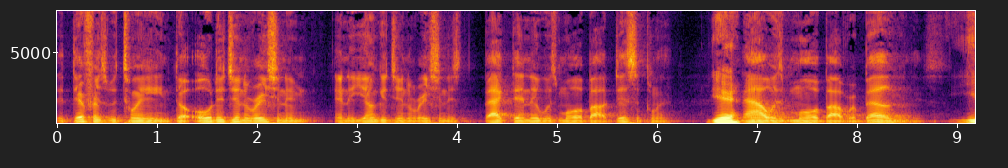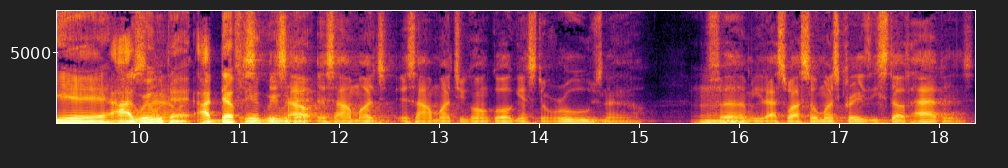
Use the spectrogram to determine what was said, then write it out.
the difference between the older generation and and the younger generation is back then it was more about discipline. Yeah. Now it's more about rebellion. Yeah, I agree with that. I definitely It's, agree it's with how, that. It's how much. It's how much you're gonna go against the rules now. You Mm-hmm. Feel me? That's why so much crazy stuff happens.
